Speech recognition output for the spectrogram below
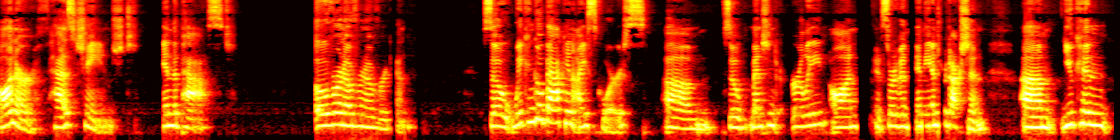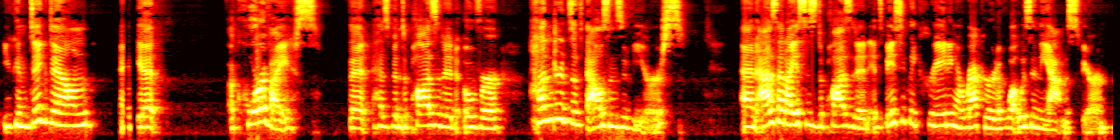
on Earth has changed in the past over and over and over again. So we can go back in ice cores. Um, so mentioned early on, it's sort of in, in the introduction. Um, you can you can dig down and get a core of ice that has been deposited over hundreds of thousands of years. And as that ice is deposited, it's basically creating a record of what was in the atmosphere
